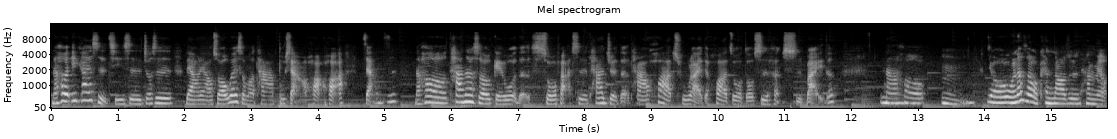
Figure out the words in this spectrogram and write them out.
然后一开始其实就是聊聊说为什么他不想要画画这样子，然后他那时候给我的说法是他觉得他画出来的画作都是很失败的，然后嗯，有我那时候有看到就是他没有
